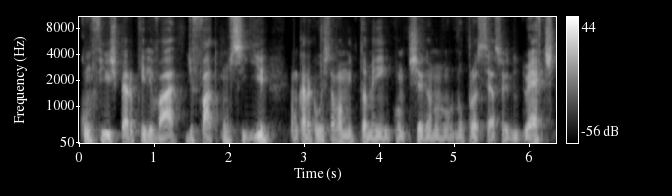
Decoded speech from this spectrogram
confio, espero que ele vá de fato conseguir. É um cara que eu gostava muito também chegando no, no processo aí do draft.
